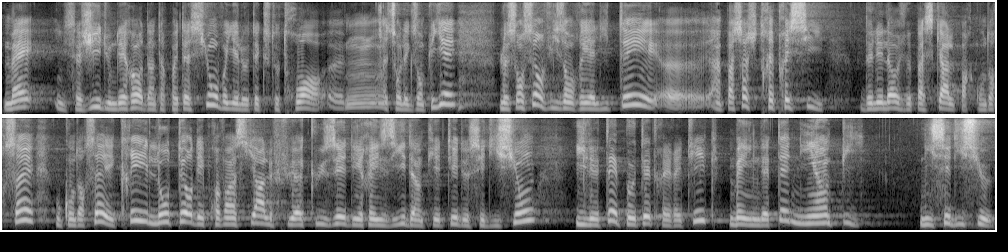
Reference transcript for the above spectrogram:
Mais il s'agit d'une erreur d'interprétation. Voyez le texte 3 euh, sur l'exemplier. Le censeur vise en réalité euh, un passage très précis de l'éloge de Pascal par Condorcet, où Condorcet écrit L'auteur des provinciales fut accusé d'hérésie, d'impiété, de sédition. Il était peut-être hérétique, mais il n'était ni impie ni séditieux.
